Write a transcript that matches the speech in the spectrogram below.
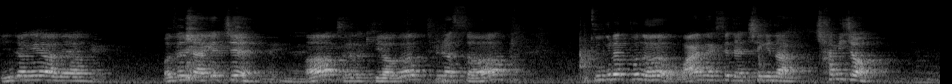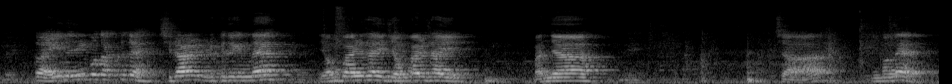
인정해야 안 해요? 뭔 소리인지 알겠지? 네. 어? 그래서 기억은 틀렸어. 두 그래프는 y는 x 대칭이다. 참이죠? 네. 또 a는 1보다 크대. 지랄 이렇게 되겠네? 0과 1 사이지 0과 1 사이. 맞냐? 네. 자, 이번엔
